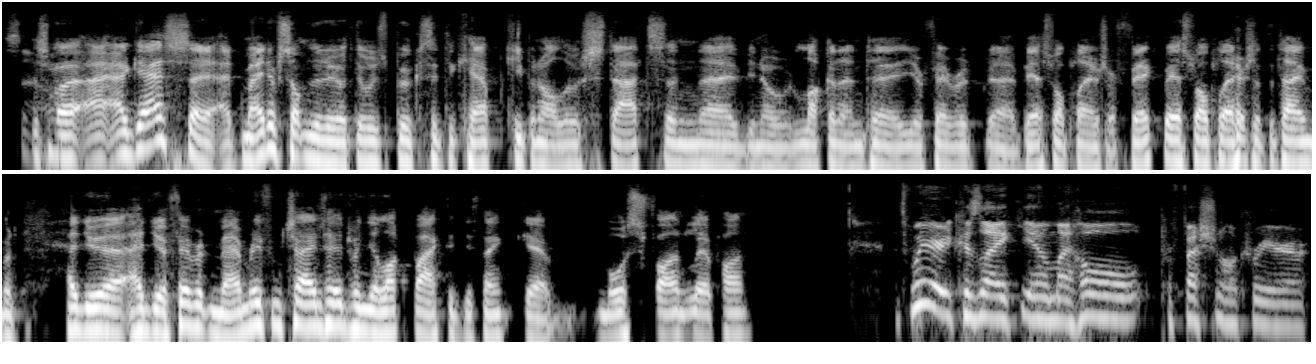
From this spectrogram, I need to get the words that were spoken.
So, so I, I, guess uh, it might have something to do with those books that you kept keeping all those stats and uh, you know looking into your favorite uh, baseball players or fake baseball players at the time. But had you uh, had you a favorite memory from childhood when you look back that you think uh, most fondly upon? It's weird because like you know my whole professional career,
